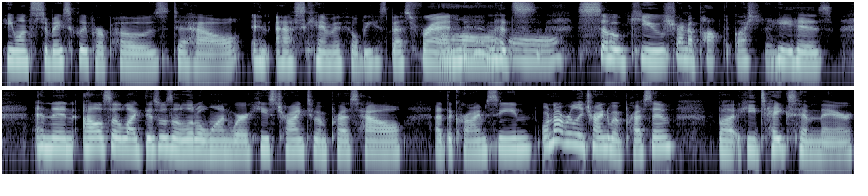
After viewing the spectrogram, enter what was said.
he wants to basically propose to Hal and ask him if he'll be his best friend. and that's so cute. He's trying to pop the question. He is. And then I also like this was a little one where he's trying to impress Hal at the crime scene. Well, not really trying to impress him, but he takes him there.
